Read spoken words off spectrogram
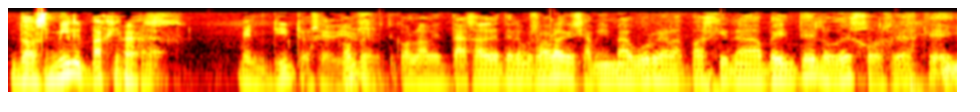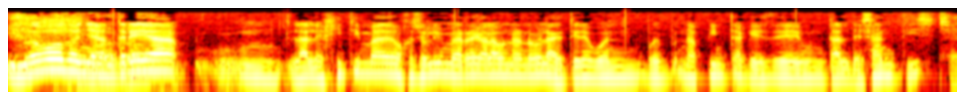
Dos mil páginas. Bendito sea Dios. Hombre, con la ventaja que tenemos ahora, que si a mí me aburre la página 20, lo dejo. O sea, que... Y luego doña Andrea, mm, la legítima de don José Luis, me ha regalado una novela que tiene buen, buena pinta, que es de un tal de Santis. Sí.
